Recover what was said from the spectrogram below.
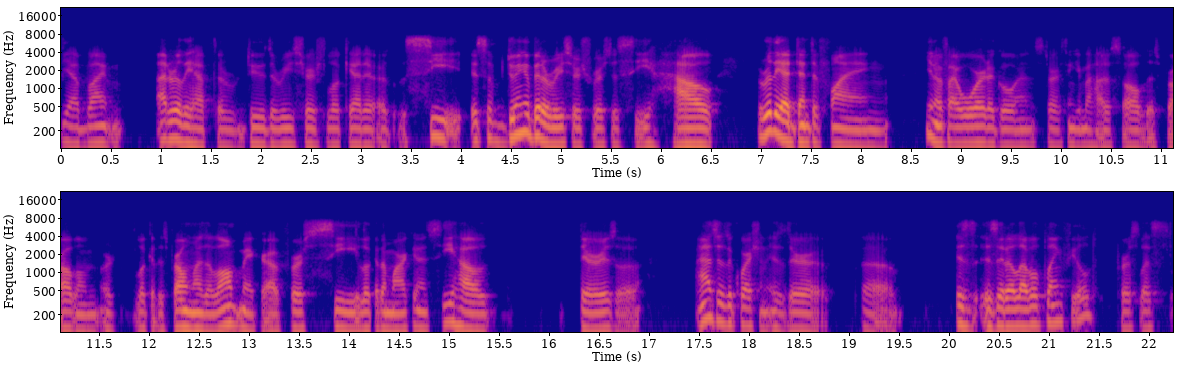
yeah, by, I'd really have to do the research, look at it, see, it's a, doing a bit of research first to see how, really identifying, you know, if I were to go and start thinking about how to solve this problem or look at this problem as a lawmaker, I would first see, look at the market and see how there is a, answer to the question, is there a, a is is it a level playing field? First, let's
